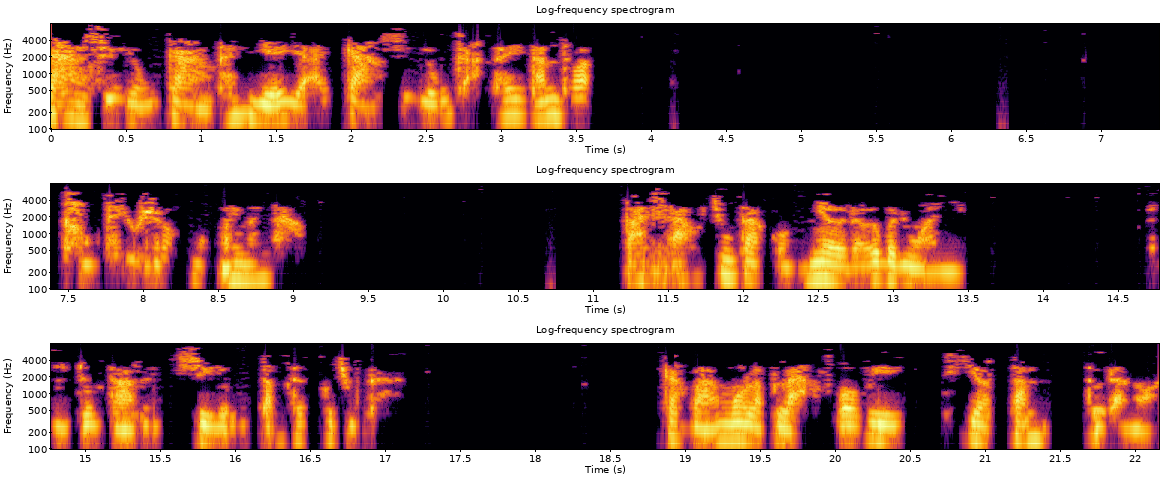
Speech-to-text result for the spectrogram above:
càng sử dụng càng thấy dễ dãi, càng sử dụng càng thấy thanh thoát. Không thiếu sót một may mắn nào. Tại sao chúng ta còn nhờ đỡ bên ngoài nhiều? Nên chúng ta phải sử dụng tâm thức của chúng ta. Các bạn muốn lập lạc vô vi thì do tâm tôi đã nói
